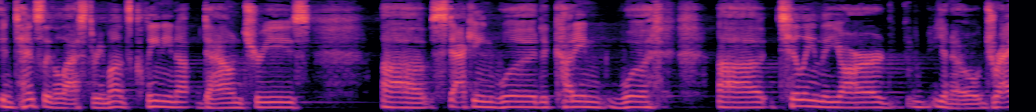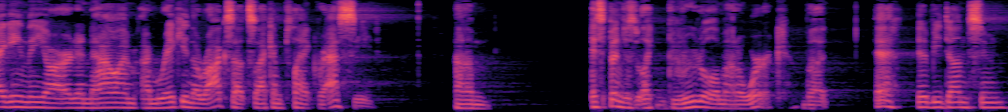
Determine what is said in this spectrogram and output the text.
intensely the last three months cleaning up down trees, uh, stacking wood, cutting wood, uh, tilling the yard, you know, dragging the yard, and now I'm I'm raking the rocks out so I can plant grass seed. Um, it's been just like brutal amount of work, but eh, it'll be done soon.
